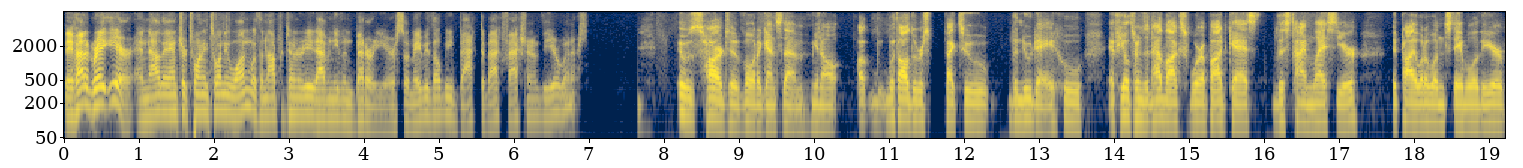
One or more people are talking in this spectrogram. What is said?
they've had a great year, and now they enter 2021 with an opportunity to have an even better year. So maybe they'll be back-to-back Faction of the Year winners it was hard to vote against them. You know, uh, with all due respect to the New Day, who, if heel turns and headlocks were a podcast this time last year, they probably would have won Stable of the Year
